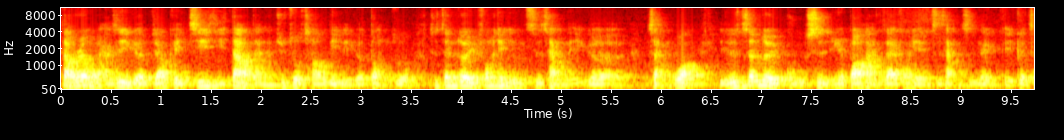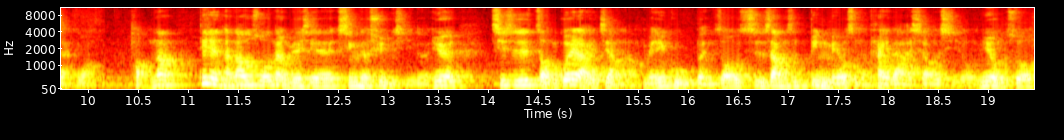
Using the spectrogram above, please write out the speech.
但我认为还是一个比较可以积极大胆的去做抄底的一个动作，是针对于风险性资产的一个展望，也就是针对于股市，因为包含在风险性资产之内的一个展望。好，那第二点谈到说，那有没有一些新的讯息呢？因为其实总归来讲啊，美股本周事实上是并没有什么太大的消息哦，因为我们说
